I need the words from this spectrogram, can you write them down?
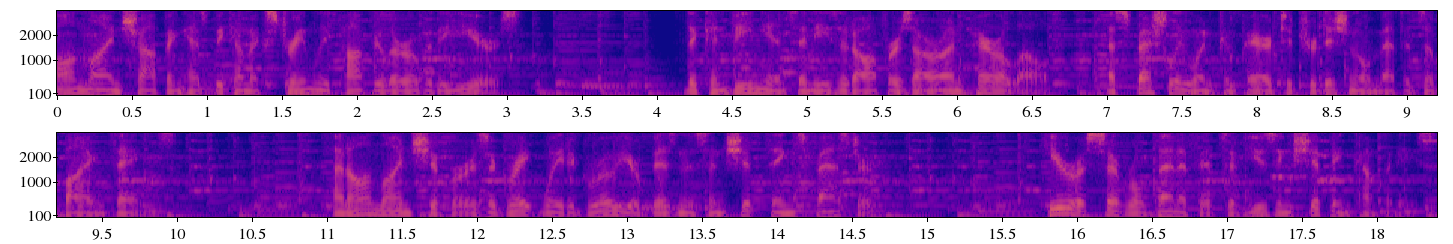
Online shopping has become extremely popular over the years. The convenience and ease it offers are unparalleled, especially when compared to traditional methods of buying things. An online shipper is a great way to grow your business and ship things faster. Here are several benefits of using shipping companies.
